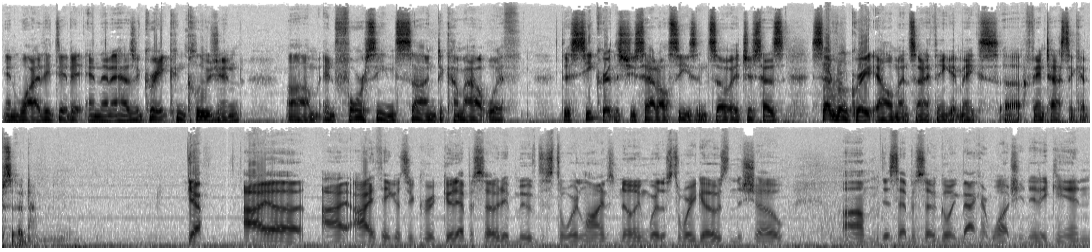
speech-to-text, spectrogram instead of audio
and why they did it, and then it has a great conclusion, um, and forcing Sun to come out with the secret that she's had all season. So it just has several great elements, and I think it makes a fantastic episode. Yeah, I uh, I I think it's a good good episode. It moved the storylines, knowing where the story goes in the show. Um, this episode, going back and watching it again,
